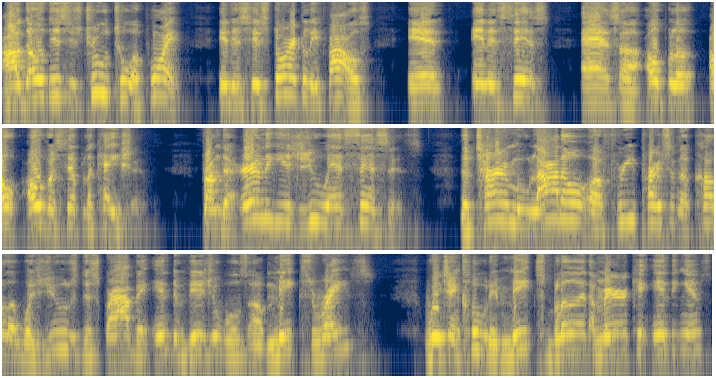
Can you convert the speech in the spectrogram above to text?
Although this is true to a point, it is historically false and, and it sits as uh, oversimplification. From the earliest U.S. census, the term mulatto or free person of color was used describing individuals of mixed race, which included mixed blood American Indians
